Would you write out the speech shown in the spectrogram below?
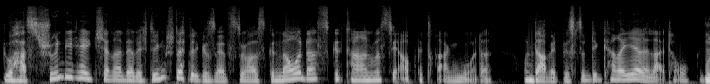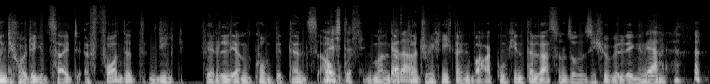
Du hast schön die Häkchen an der richtigen Stelle gesetzt. Du hast genau das getan, was dir abgetragen wurde. Und damit bist du die Karriereleiter hochgegangen. Und die heutige Zeit erfordert die Verlernkompetenz auch. Richtig, Man darf genau. natürlich nicht ein Vakuum hinterlassen, sondern sich überlegen, ja,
